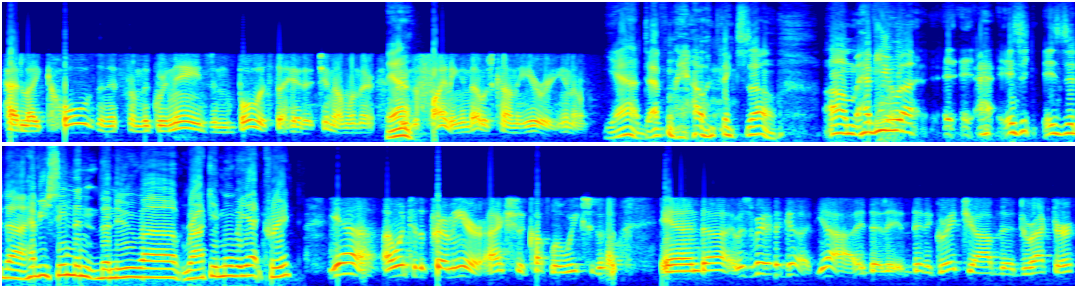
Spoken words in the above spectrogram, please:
had like holes in it from the grenades and bullets that hit it. You know, when they're Yeah. the fighting, and that was kind of eerie. You know. Yeah, definitely. I would think so. Um, have you? Uh, is it? Is it? Uh, have you seen the the new uh, Rocky movie yet, Creed? Yeah, I went to the premiere actually a couple of weeks ago, and uh, it was really good. Yeah, it did, it did a great job. The director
